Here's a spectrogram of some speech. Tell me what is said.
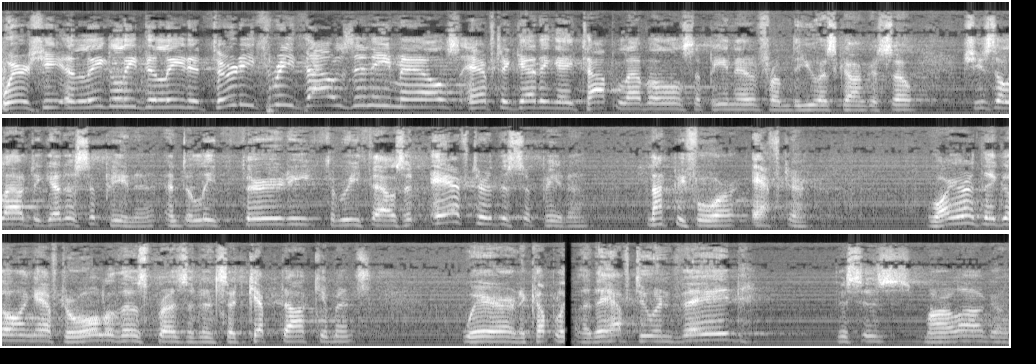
where she illegally deleted 33,000 emails after getting a top level subpoena from the U.S. Congress. So she's allowed to get a subpoena and delete 33,000 after the subpoena, not before, after. Why aren't they going after all of those presidents that kept documents where in a couple of, they have to invade, this is Mar-a-Lago,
